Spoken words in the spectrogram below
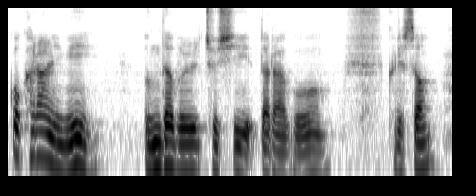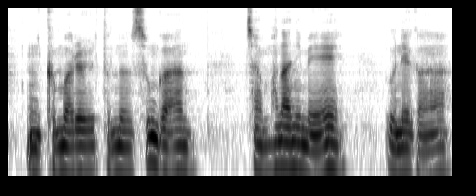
꼭 하나님이 응답을 주시더라고. 그래서 음, 그 말을 듣는 순간 참 하나님의 은혜가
